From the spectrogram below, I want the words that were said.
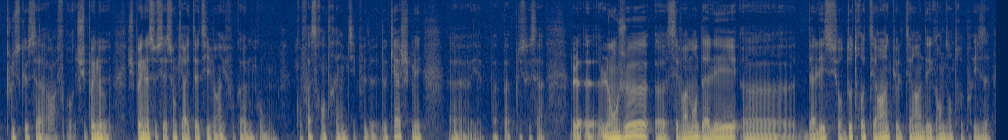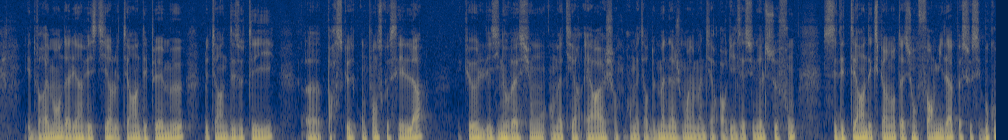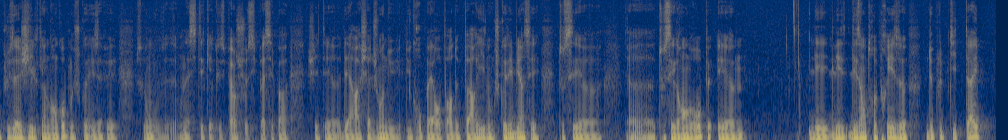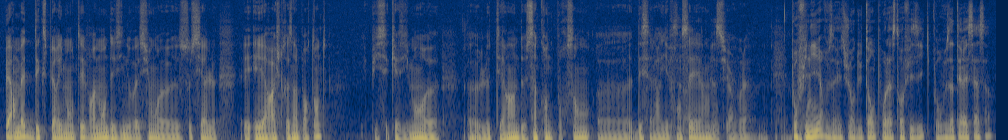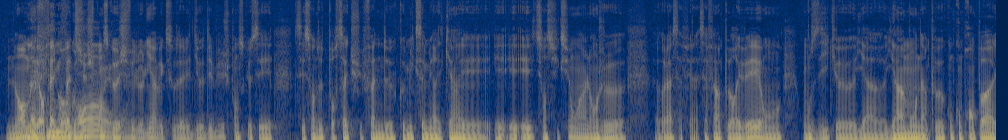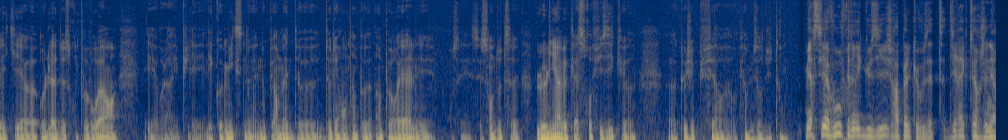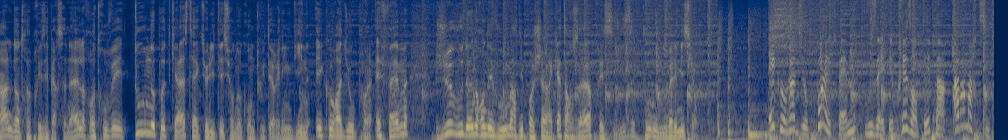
plus que ça. Je suis pas une, suis pas une association caritative. Hein, il faut quand même qu'on fasse rentrer un petit peu de, cash, mais euh, a pas, pas, plus que ça. Euh, l'enjeu, euh, c'est vraiment d'aller sur d'autres terrains que le terrain des grandes entreprises et de vraiment d'aller investir le terrain des PME, le terrain des ETI, parce qu'on pense que c'est là que les innovations en matière RH, en, matière de management et en matière organisationnelle se font. C'est des terrains d'expérimentation formidables parce que c'est beaucoup plus agile qu'un grand groupe. Moi, je connais, parce que bon, on a cité quelques expériences. Je suis aussi passé par, j'ai été euh, DRH adjoint du, groupe aéroport de Paris, donc je connais bien tous ces, euh, euh, tous ces grands groupes et les, entreprises de plus petite taille permettent d'expérimenter vraiment des innovations sociales et, et, RH très importantes. Et puis c'est quasiment euh, le terrain de 50% euh, des salariés français. Hein, bien sûr. Euh, voilà. Pour finir, vous avez toujours du temps pour l'astrophysique, pour vous intéresser à ça? Non, mais en fait, je pense que je fais le lien avec ce que vous avez dit au début. Je pense que c'est sans doute pour ça que je suis fan de comics américains et, et, de science-fiction. Hein. L'enjeu, voilà, ça fait, ça fait un peu rêver. On, on se dit qu'il y a, y a un monde un peu qu'on comprend pas et qui est au-delà de ce qu'on peut voir. Et voilà. Et puis les, comics nous, permettent de, de, les rendre un peu, un peu réels. Et c'est sans doute le lien avec l'astrophysique euh, euh, que j'ai pu faire au fur et à mesure du temps. Merci à vous, Frédéric Guzy. Je rappelle que vous êtes directeur général d'entreprise et personnel. Retrouvez tous nos podcasts et actualités sur nos comptes Twitter et LinkedIn ecoradio.fm. Je vous donne rendez-vous mardi prochain à 14h précise pour une nouvelle émission. Ecoradio.fm vous a été présenté par Alain Marty.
